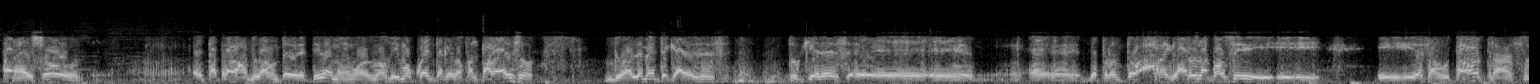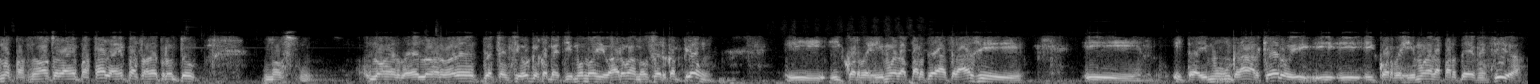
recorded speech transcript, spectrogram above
para eso eh, está trabajando la Junta Directiva, nos, nos dimos cuenta que nos faltaba eso. Indudablemente que a veces tú quieres eh, eh, de pronto arreglar una cosa y, y, y, y desajusta otra. Eso nos pasó nosotros el año pasado. El año pasado de pronto nos los, los errores defensivos que cometimos nos llevaron a no ser campeón y, y corregimos la parte de atrás y, y, y traímos un gran arquero y, y, corregimos en la parte defensiva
